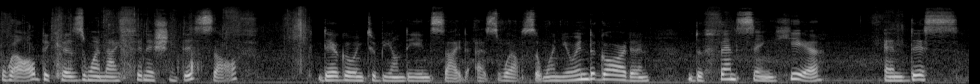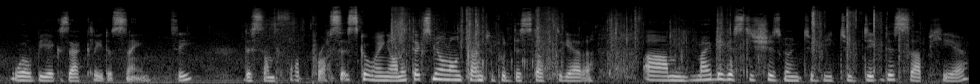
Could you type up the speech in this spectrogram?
well, because when I finish this off, they're going to be on the inside as well. So when you're in the garden, the fencing here and this will be exactly the same. See? There's some thought process going on. It takes me a long time to put this stuff together. Um, my biggest issue is going to be to dig this up here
